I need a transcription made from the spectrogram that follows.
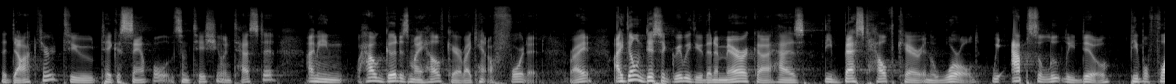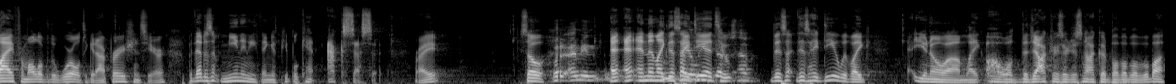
the doctor to take a sample of some tissue and test it. I mean, how good is my healthcare if I can't afford it, right? I don't disagree with you that America has the best healthcare in the world. We absolutely do. People fly from all over the world to get operations here, but that doesn't mean anything if people can't access it, right? So, but I mean, and, and then like this idea to have... this this idea with like you know, um, like, oh, well, the doctors are just not good, blah, blah, blah, blah, blah.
